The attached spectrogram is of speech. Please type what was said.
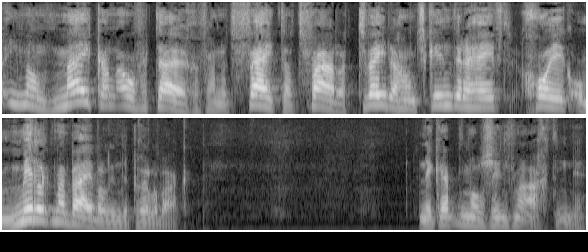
iemand mij kan overtuigen van het feit dat vader tweedehands kinderen heeft, gooi ik onmiddellijk mijn Bijbel in de prullenbak. En ik heb hem al sinds mijn achttiende.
